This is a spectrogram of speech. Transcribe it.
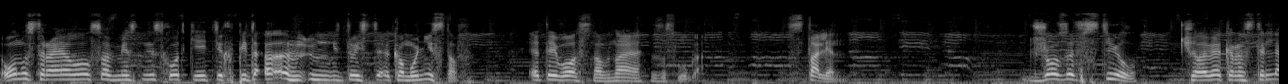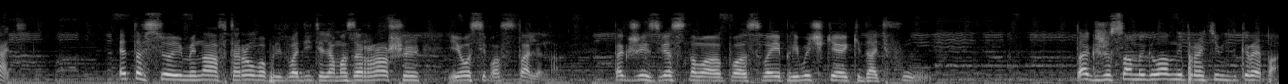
Он устраивал совместные сходки этих пида... то есть коммунистов. Это его основная заслуга. Сталин. Джозеф Стил. Человек расстрелять. Это все имена второго предводителя Мазараши Иосифа Сталина, также известного по своей привычке кидать фу. Также самый главный противник рэпа.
